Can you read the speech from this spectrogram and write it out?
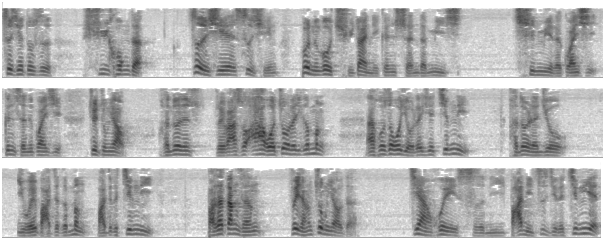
这些都是虚空的，这些事情不能够取代你跟神的密切、亲密的关系。跟神的关系最重要。很多人嘴巴说啊，我做了一个梦，啊，或者说我有了一些经历，很多人就以为把这个梦、把这个经历，把它当成非常重要的，这样会使你把你自己的经验。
